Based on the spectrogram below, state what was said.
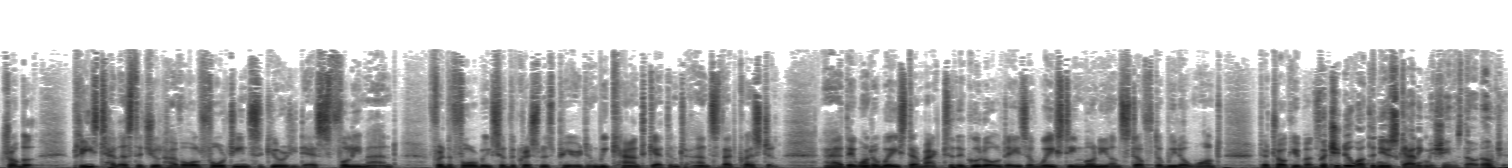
trouble. Please tell us that you'll have all 14 security desks fully manned for the four weeks of the Christmas period. And we can't get them to answer that question. Uh, they want to waste, they're back to the good old days of wasting money on stuff that we don't want. They're talking about. But you do want the new scanning machines, though, don't you?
